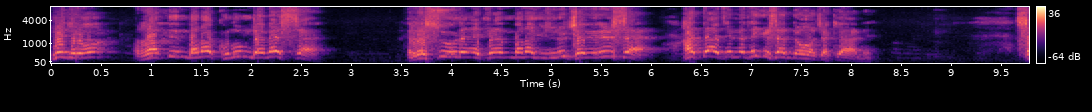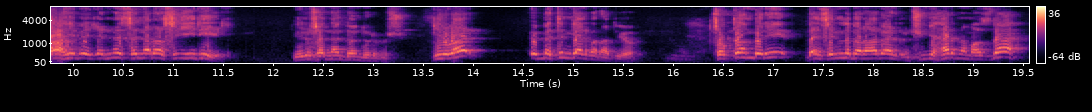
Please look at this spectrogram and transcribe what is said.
Nedir o? Rabbim bana kulum demezse, Resul-i Ekrem bana yüzünü çevirirse, hatta cennete girsen de olacak yani. Sahibi cennet senin arası iyi değil. Yüzü senden döndürmüş. Bir var, ümmetim gel bana diyor. Çoktan beri ben seninle beraberdim. Çünkü her namazda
